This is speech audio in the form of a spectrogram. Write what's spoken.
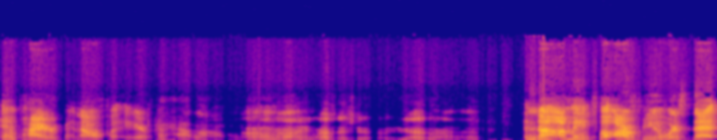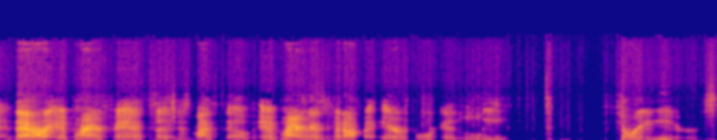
Empire been off of air for how long? I don't know. I ain't watch that shit for you. guys. I- No, I mean for our viewers that that are Empire fans, such as myself, Empire has been off of air for at least three years.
